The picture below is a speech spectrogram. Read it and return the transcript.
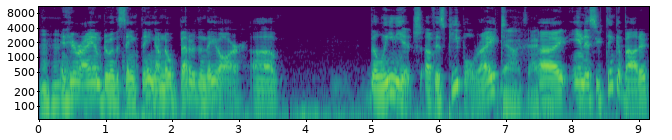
and here I am doing the same thing. I'm no better than they are. Uh, the lineage of his people, right? yeah exactly Uh, and as you think about it,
